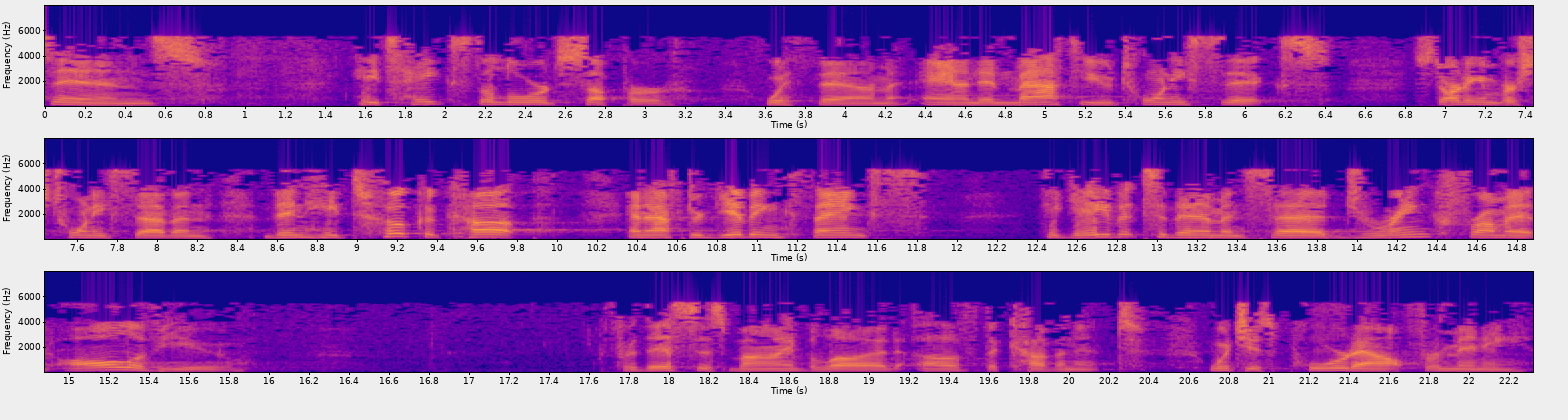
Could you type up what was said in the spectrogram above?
sins. He takes the Lord's Supper with them. And in Matthew 26, starting in verse 27, then he took a cup, and after giving thanks, he gave it to them and said, Drink from it, all of you, for this is my blood of the covenant, which is poured out for many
